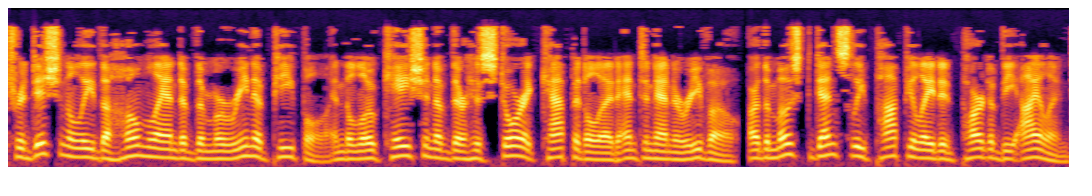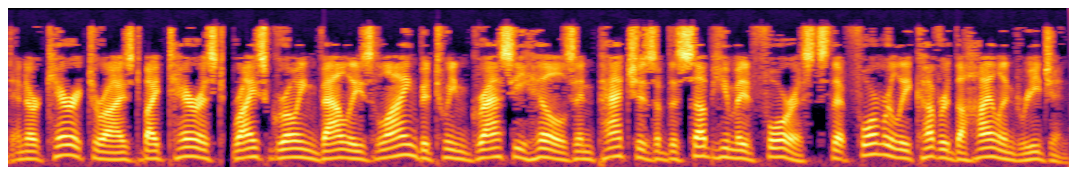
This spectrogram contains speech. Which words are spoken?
traditionally the homeland of the Merina people and the location of their historic capital at Antananarivo, are the most densely populated part of the island and are characterized by terraced, rice-growing valleys lying between grassy hills and patches of the subhumid forests that formerly covered the highland region.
